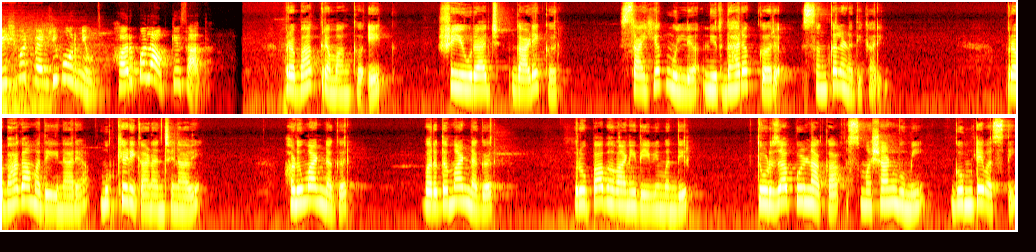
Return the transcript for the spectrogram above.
विश्व 24 न्यूज हरपल आपके साथ. प्रभाग क्रमांक एक श्री युवराज गाडेकर सहाय्यक मूल्य निर्धारक कर संकलन अधिकारी. प्रभागामध्ये येणाऱ्या मुख्य ठिकाणांची नावे हनुमान नगर वर्धमान नगर रूपा भवानी देवी मंदिर तुळजापूर नाका स्मशानभूमी गुमटे वस्ती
